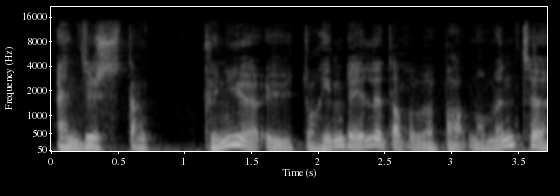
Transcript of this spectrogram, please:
En dus dan kun je u toch inbeelden dat op een bepaald moment... Uh,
